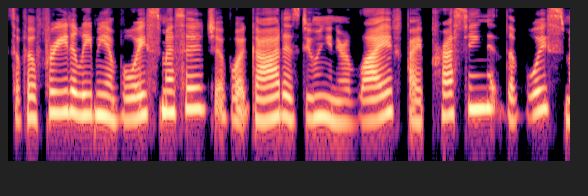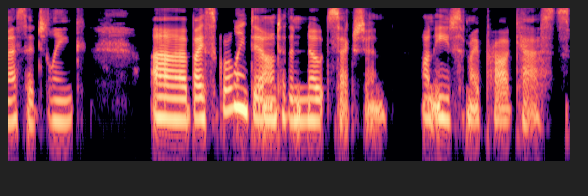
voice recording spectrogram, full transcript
So feel free to leave me a voice message of what God is doing in your life by pressing the voice message link uh, by scrolling down to the notes section on each of my podcasts.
